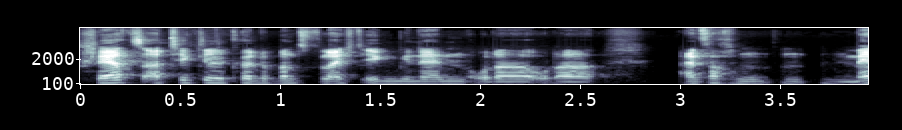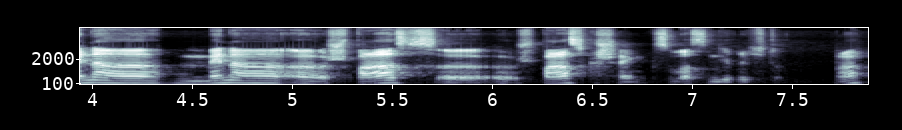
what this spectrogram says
Scherzartikel könnte man es vielleicht irgendwie nennen oder, oder einfach ein, ein Männer, Männer äh, Spaß, äh, Spaßgeschenk, sowas in die Richtung. Ne?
